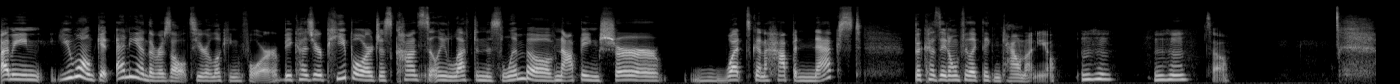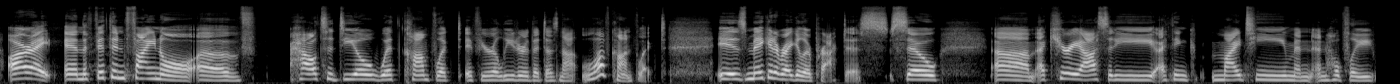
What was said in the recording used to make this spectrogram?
I mean, you won't get any of the results you're looking for because your people are just constantly left in this limbo of not being sure what's going to happen next because they don't feel like they can count on you. Mm-hmm. Mm-hmm. So. All right. And the fifth and final of how to deal with conflict if you're a leader that does not love conflict is make it a regular practice. So, um, at Curiosity, I think my team and, and hopefully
